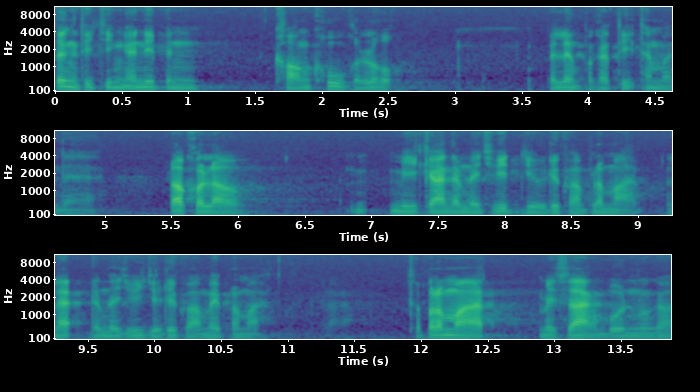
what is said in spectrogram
ซึ่งที่จริงอันนี้เป็นของคู่กับโลก เป็นเรื่องปกติธรรมดา เพราะคนเรามีการดำเนินชีวิตอยู่ด้วยความประมาท และดำเนินชีวิตอยู่ด้วยความไม่ประมาท ถ้าประมาทไม่สร้างบุญมันก็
